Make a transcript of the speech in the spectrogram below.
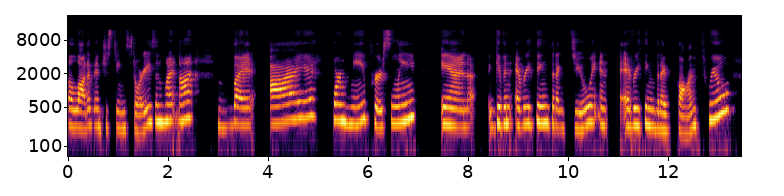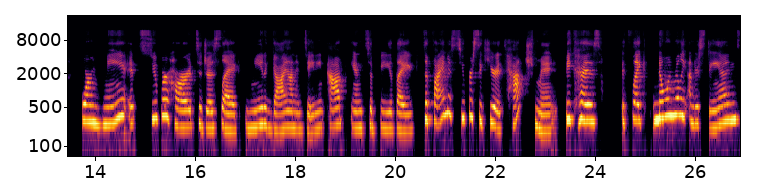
a lot of interesting stories and whatnot. But I, for me personally, and given everything that I do and everything that I've gone through, for me, it's super hard to just like meet a guy on a dating app and to be like, to find a super secure attachment because it's like no one really understands.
